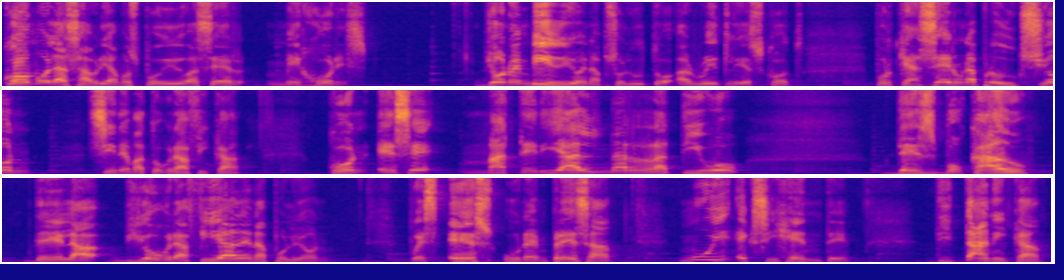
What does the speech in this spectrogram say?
cómo las habríamos podido hacer mejores. Yo no envidio en absoluto a Ridley Scott porque hacer una producción cinematográfica con ese material narrativo desbocado de la biografía de Napoleón, pues es una empresa muy exigente, titánica,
